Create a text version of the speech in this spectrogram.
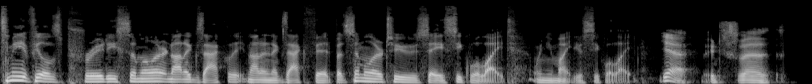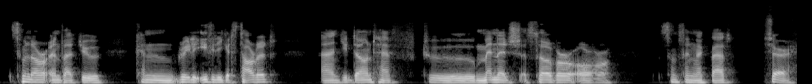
to me it feels pretty similar not exactly not an exact fit but similar to say sqlite when you might use sqlite. Yeah it's uh, similar in that you can really easily get started and you don't have to manage a server or something like that. Sure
